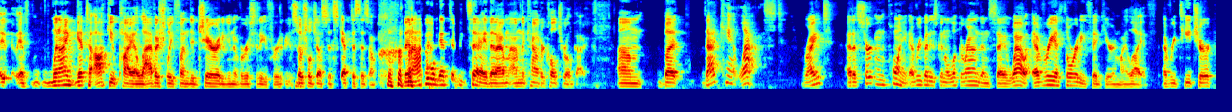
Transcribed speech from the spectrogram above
if when I get to occupy a lavishly funded chair at a university for social justice skepticism, then I will get to say that I'm, I'm the countercultural guy. Um, but that can't last, right? At a certain point, everybody's going to look around and say, "Wow, every authority figure in my life, every teacher,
